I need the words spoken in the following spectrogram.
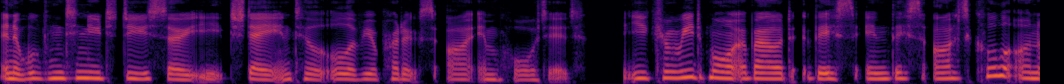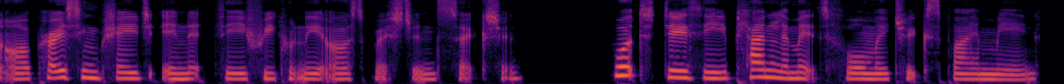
And it will continue to do so each day until all of your products are imported. You can read more about this in this article on our pricing page in the frequently asked questions section. What do the plan limits for matrix Matrixify mean?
